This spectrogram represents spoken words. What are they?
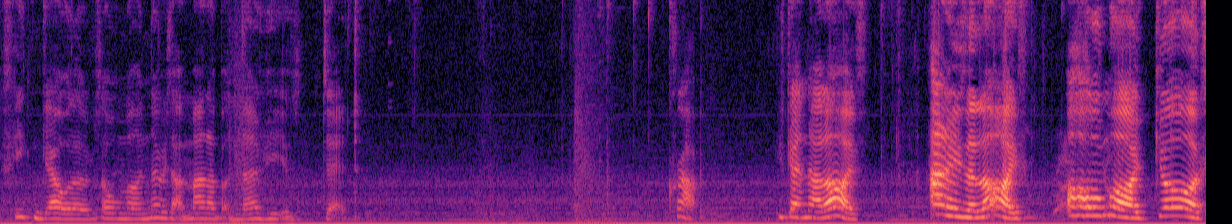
If he can get out of because, oh man, no, he's out of mana, but no, he is dead. Crap. He's getting out alive. And he's alive. Oh my god.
